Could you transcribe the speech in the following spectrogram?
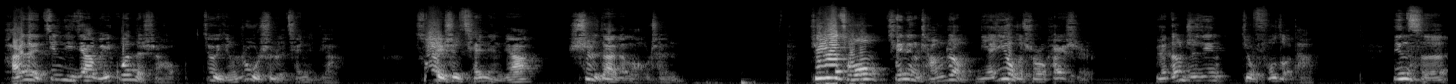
还在京畿家为官的时候就已经入仕了前景家，所以是前景家世代的老臣。据说从前景长政年幼的时候开始，远藤直经就辅佐他，因此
